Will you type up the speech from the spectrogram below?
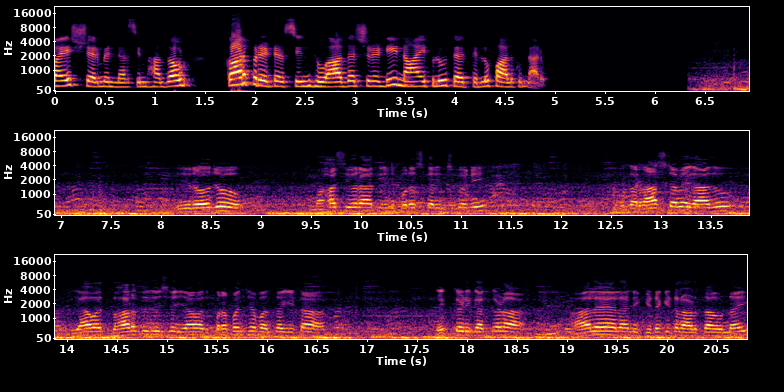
vice chairman Narasimhagoud corporator Sindhu Adarsh Reddy నాయకులు తదితరులు పాల్గొన్నారు. ఈరోజు మహాశివరాత్రిని పురస్కరించుకొని ఒక రాష్ట్రమే కాదు యావత్ భారతదేశం యావత్ ప్రపంచం అంతా గిట ఎక్కడికక్కడ ఆలయాలని కిటకిటలాడుతూ ఉన్నాయి.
